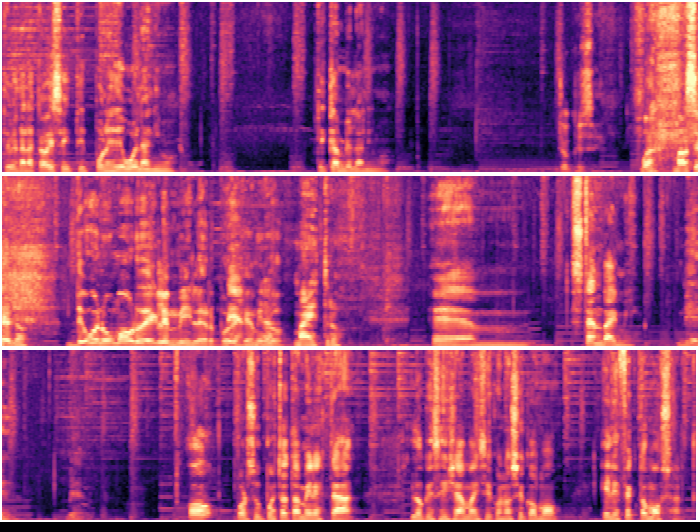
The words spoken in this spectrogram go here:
te venga a la cabeza y te pone de buen ánimo? Te cambia el ánimo. Yo qué sé. Bueno, Marcelo. de buen humor de Glenn Miller, por ejemplo. maestro. Em, stand by Me. Bien, bien. O, por supuesto, también está lo que se llama y se conoce como el efecto Mozart.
